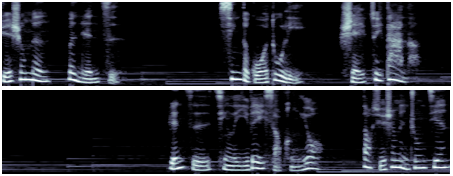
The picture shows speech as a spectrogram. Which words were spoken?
学生们问仁子：“新的国度里，谁最大呢？”仁子请了一位小朋友到学生们中间，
